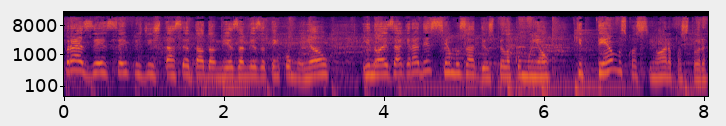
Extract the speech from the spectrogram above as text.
prazer sempre de estar sentado à mesa. A mesa tem comunhão e nós agradecemos a Deus pela comunhão que temos com a senhora, pastora,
